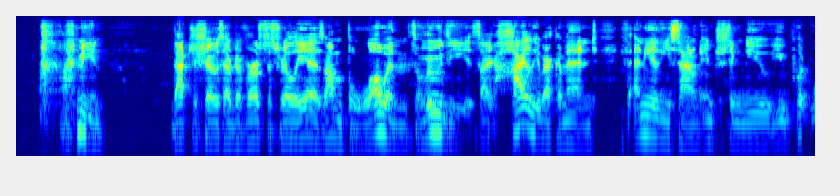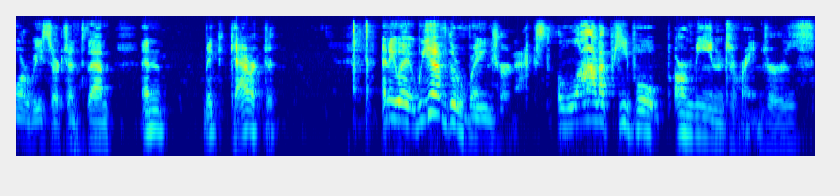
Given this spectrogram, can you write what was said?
I mean, that just shows how diverse this really is. I'm blowing through these. I highly recommend if any of these sound interesting to you, you put more research into them and make a character. Anyway, we have the Ranger next. A lot of people are mean to Rangers.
